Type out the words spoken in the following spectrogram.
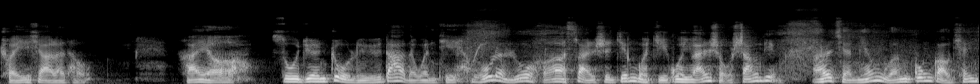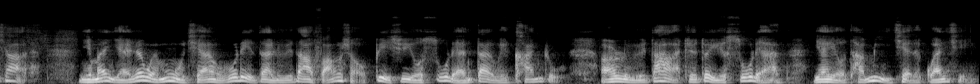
垂下了头。还有苏军驻旅大的问题，无论如何算是经过几国元首商定，而且明文公告天下的。你们也认为目前无力在吕大防守，必须由苏联代为看住，而吕大这对于苏联也有他密切的关系。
